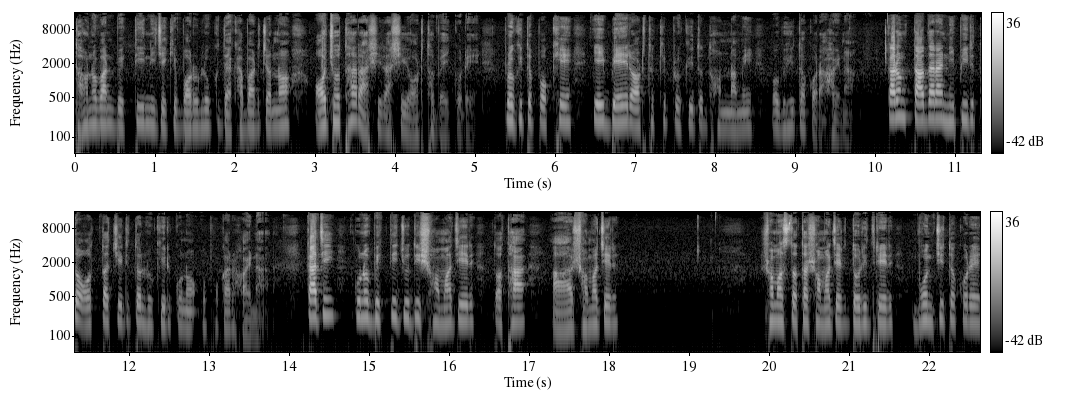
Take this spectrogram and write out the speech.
ধনবান ব্যক্তি নিজেকে বড়লোক দেখাবার জন্য অযথা রাশি রাশি অর্থ ব্যয় করে। প্রকৃতপক্ষে এই ব্যয়ের অর্থকে প্রকৃত ধন নামে অভিহিত করা হয় না। কারণ তা দ্বারা নিপীড়িত, অত্যাচারিত লোকের কোনো উপকার হয় না। কাজেই কোনো ব্যক্তি যদি সমাজের তথা সমাজের সমাজ তথা সমাজের দরিদ্রের বঞ্চিত করে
